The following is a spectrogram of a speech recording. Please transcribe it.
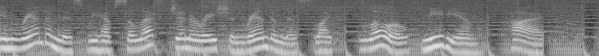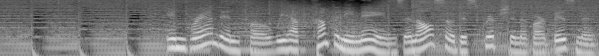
In randomness we have select generation randomness like low, medium, high. In brand info we have company names and also description of our business.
